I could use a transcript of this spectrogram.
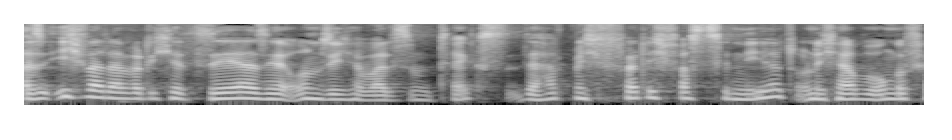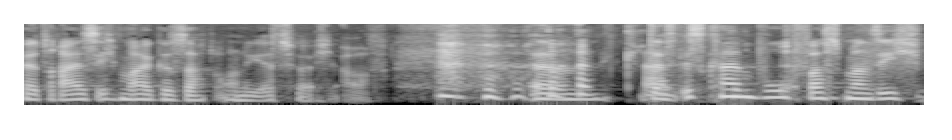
also ich war da wirklich jetzt sehr, sehr unsicher bei diesem Text. Der hat mich völlig fasziniert und ich habe ungefähr 30 Mal gesagt, oh nee, jetzt höre ich auf. ähm, das ist kein Buch, was man sich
